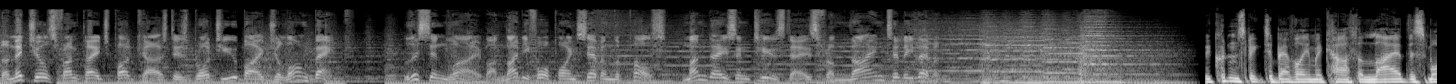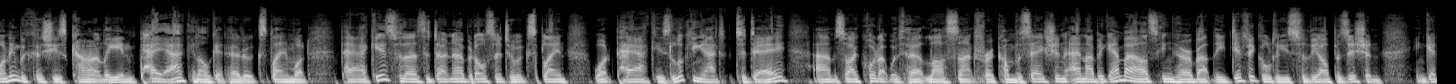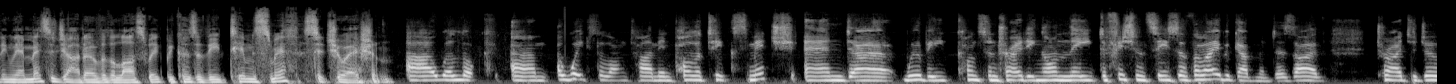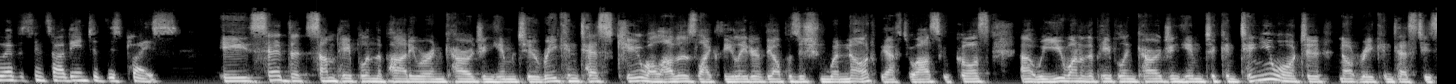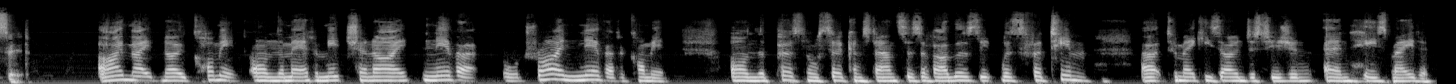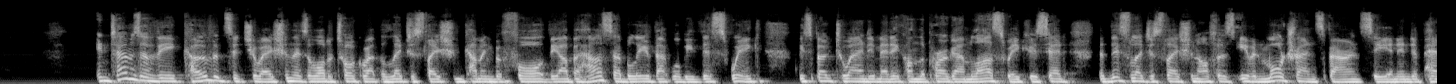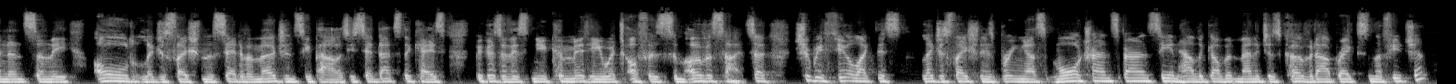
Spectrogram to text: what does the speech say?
The Mitchell's Front Page podcast is brought to you by Geelong Bank. Listen live on 94.7 The Pulse, Mondays and Tuesdays from 9 till 11. We couldn't speak to Beverley McArthur live this morning because she's currently in PAYAC, and I'll get her to explain what PAYAC is for those that don't know, but also to explain what PAYAC is looking at today. Um, so I caught up with her last night for a conversation, and I began by asking her about the difficulties for the opposition in getting their message out over the last week because of the Tim Smith situation. Uh, well, look, um, a week's a long time in politics, Mitch, and uh, we'll be concentrating on the deficiencies of the Labor government, as I've tried to do ever since I've entered this place. He said that some people in the party were encouraging him to recontest Kew, while others, like the leader of the opposition, were not. We have to ask, of course, uh, were you one of the people encouraging him to continue or to not recontest his seat? I made no comment on the matter, Mitch, and I never or try never to comment on the personal circumstances of others. It was for Tim uh, to make his own decision, and he's made it. In terms of the COVID situation, there's a lot of talk about the legislation coming before the upper house. I believe that will be this week. We spoke to Andy Meddick on the program last week, who said that this legislation offers even more transparency and independence than the old legislation, the state of emergency powers. He said that's the case because of this new committee, which offers some oversight. So should we feel like this legislation is bringing us more transparency in how the government manages COVID outbreaks in the future?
